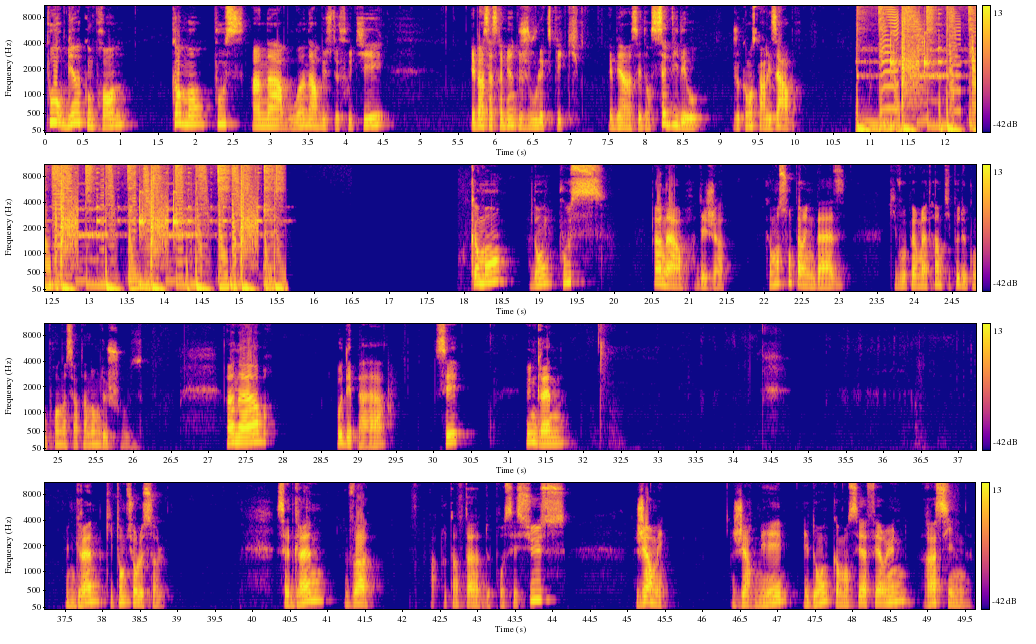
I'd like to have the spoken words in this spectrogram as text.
Pour bien comprendre comment pousse un arbre ou un arbuste fruitier, eh bien ça serait bien que je vous l'explique. Eh bien c'est dans cette vidéo, je commence par les arbres. Comment donc pousse un arbre déjà? Commençons par une base qui vous permettra un petit peu de comprendre un certain nombre de choses. Un arbre, au départ, c'est une graine. Une graine qui tombe sur le sol. Cette graine va, par tout un tas de processus, germer. Germer et donc commencer à faire une racine.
